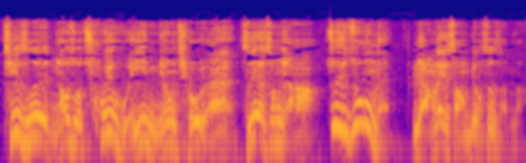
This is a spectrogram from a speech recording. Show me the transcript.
其实你要说摧毁一名球员职业生涯最重的两类伤病是什么？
